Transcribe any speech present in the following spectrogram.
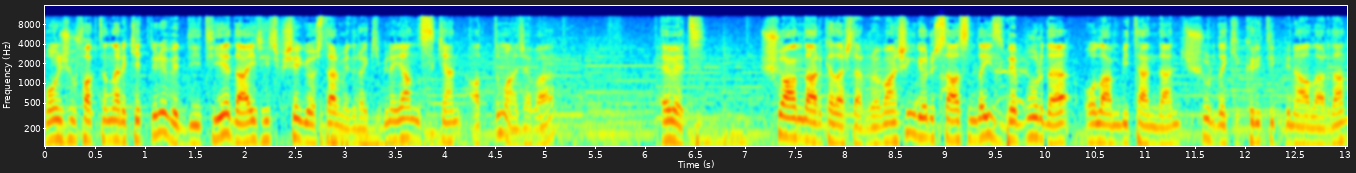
Bonji ufaktan hareketleniyor ve DT'ye dair hiçbir şey göstermedi rakibine. Yalnız scan attı mı acaba? Evet. Şu anda arkadaşlar rövanşın görüş sahasındayız ve burada olan bitenden şuradaki kritik binalardan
